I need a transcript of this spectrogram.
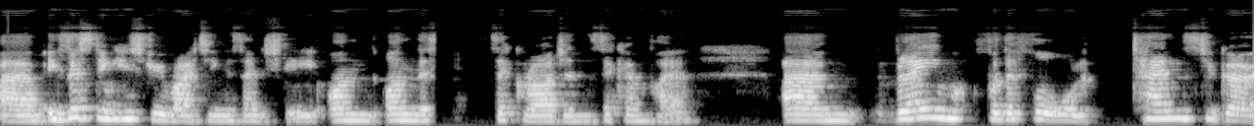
um, existing history writing essentially on on the Sikh Raj and the Sikh Empire, um, the blame for the fall tends to go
